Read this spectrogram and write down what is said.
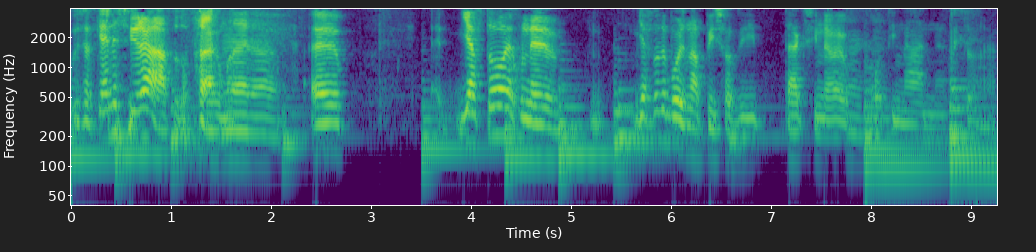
Ουσιαστικά είναι σειρά αυτό το πράγμα. Ναι, ναι. Ε, ε, γι' αυτό έχουν. Γι' αυτό δεν μπορείς να πεις ότι εντάξει είναι ό,τι να είναι. Τώρα.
